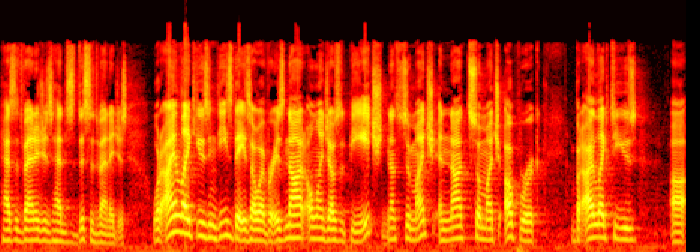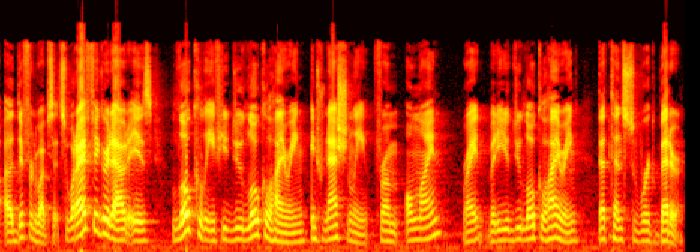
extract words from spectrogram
has advantages, has disadvantages. What I like using these days, however, is not onlinejobs.ph, not so much, and not so much Upwork, but I like to use uh, a different website. So what I figured out is locally, if you do local hiring internationally from online, right? But you do local hiring, that tends to work better.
